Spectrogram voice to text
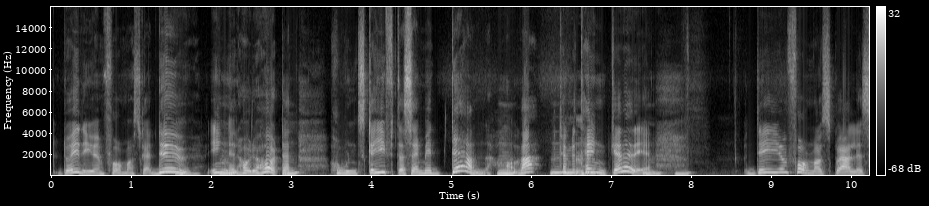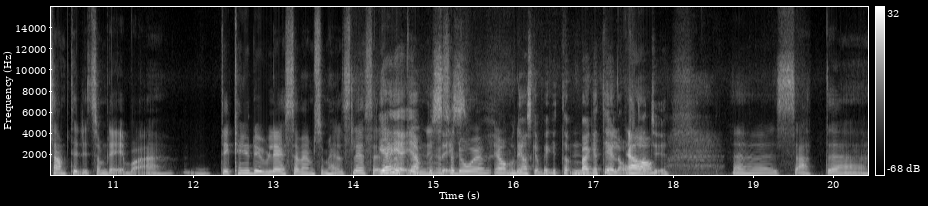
då är det ju en form av skvaller. Du, mm. Ingrid, mm. har du hört att hon ska gifta sig med den? Va? Kan du tänka dig det? Det är ju en form av skvaller samtidigt som det är bara det kan ju du läsa, vem som helst läser. Ja, ja, ja precis. Så då, ja, och det ganska mm. bagatellartat ja. ju. Uh, så att... Uh...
